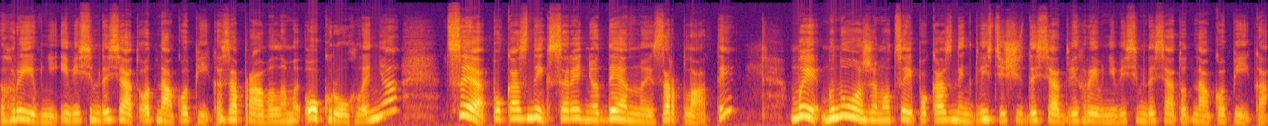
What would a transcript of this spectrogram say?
гривні і 81 копійка за правилами округлення. Це показник середньоденної зарплати. Ми множимо цей показник 262 гривні 81 копійка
